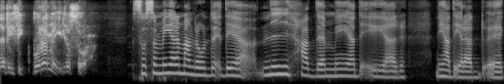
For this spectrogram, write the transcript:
när vi fick våra mejl och så. Så summera med andra ord, det, det ni hade med er ni hade era eh,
